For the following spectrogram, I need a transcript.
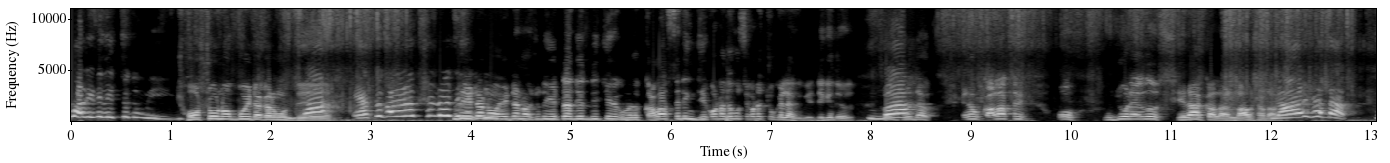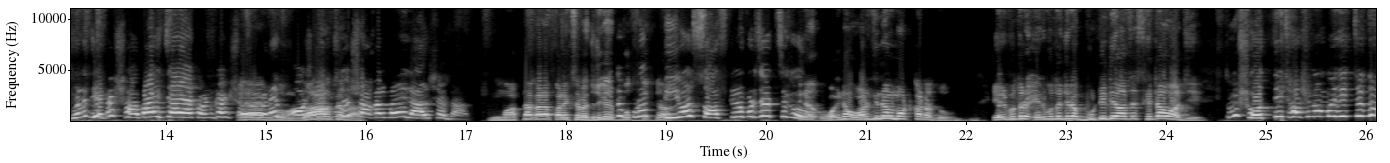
কোয়ালিটি দিচ্ছ তুমি। ছশো নব্বই টাকার মধ্যে। এত কালার অপশন রয়েছে এটা নয় এটা নয় শুধু এটা যে দিচ্ছে এরকম কালার সেটিং যে কটা দেখো সে কটা চোখে লাগবে দেখে দেখো এরকম কালার সেটিং ও পুজোর একদম সেরা কালার লাল সাদা। লাল সাদা। মানে যেটা সবাই চায় এখনকার সময় মানে সাদা। সকালবেলায় লাল সাদা। মাথা খারাপ কালেকশন আছে ঠিক আছে প্রত্যেকটা পিওর সফট এর উপর যাচ্ছে গো। এটা অরিজিনাল মটকাটা তো। এর ভিতরে এর ভিতরে যেটা বুটি দেওয়া আছে সেটাও আছে। তুমি সত্যি ছশো নব্বই দিচ্ছ তো?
